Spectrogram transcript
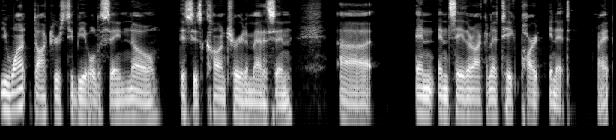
you want doctors to be able to say, no, this is contrary to medicine, uh, and and say they're not going to take part in it. Right?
